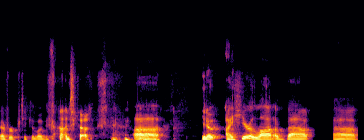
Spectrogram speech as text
ever particularly fond of. Uh, you know, I hear a lot about uh,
